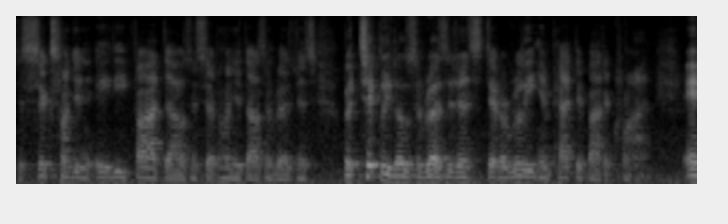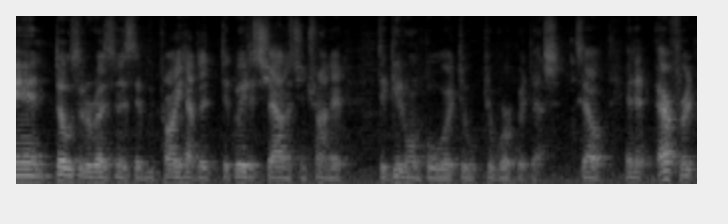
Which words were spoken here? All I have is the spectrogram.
The 685,000, 700,000 residents, particularly those residents that are really impacted by the crime. And those are the residents that we probably have the, the greatest challenge in trying to, to get on board to, to work with us. So in an effort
